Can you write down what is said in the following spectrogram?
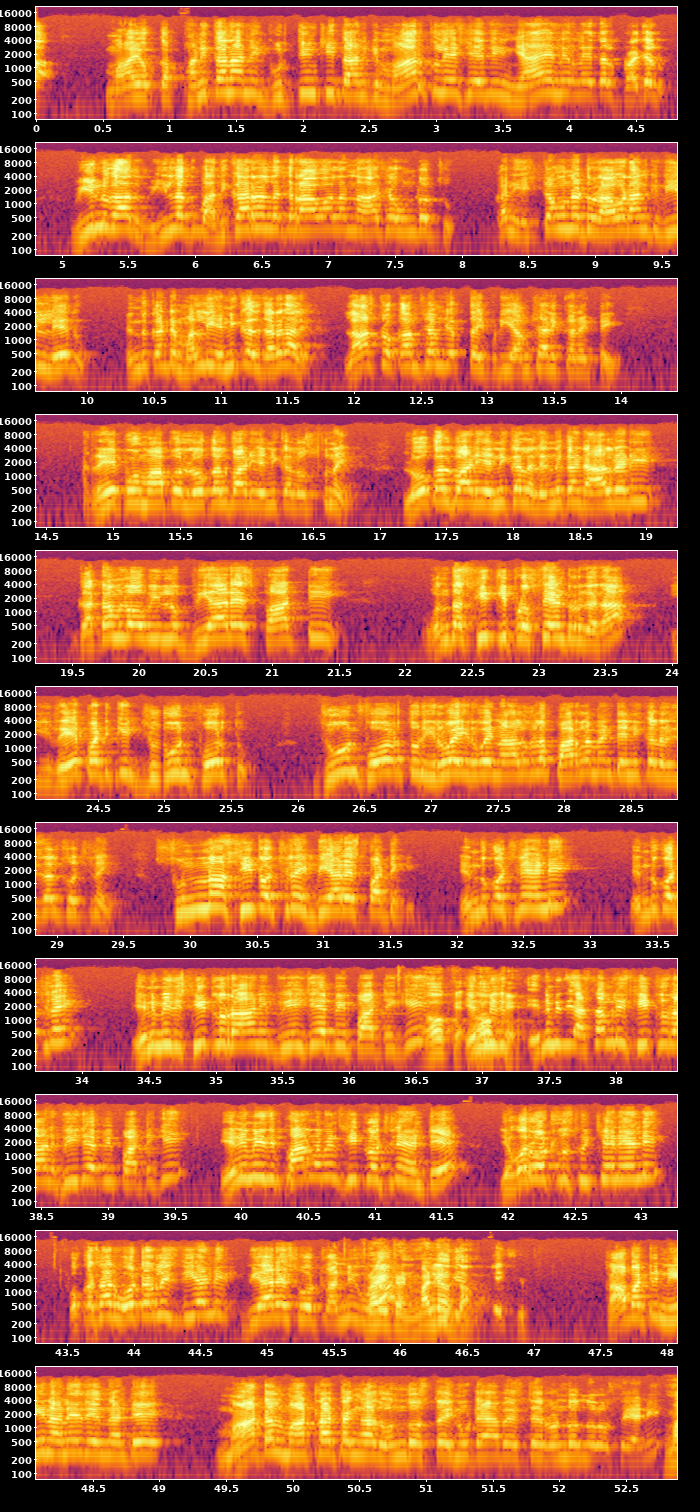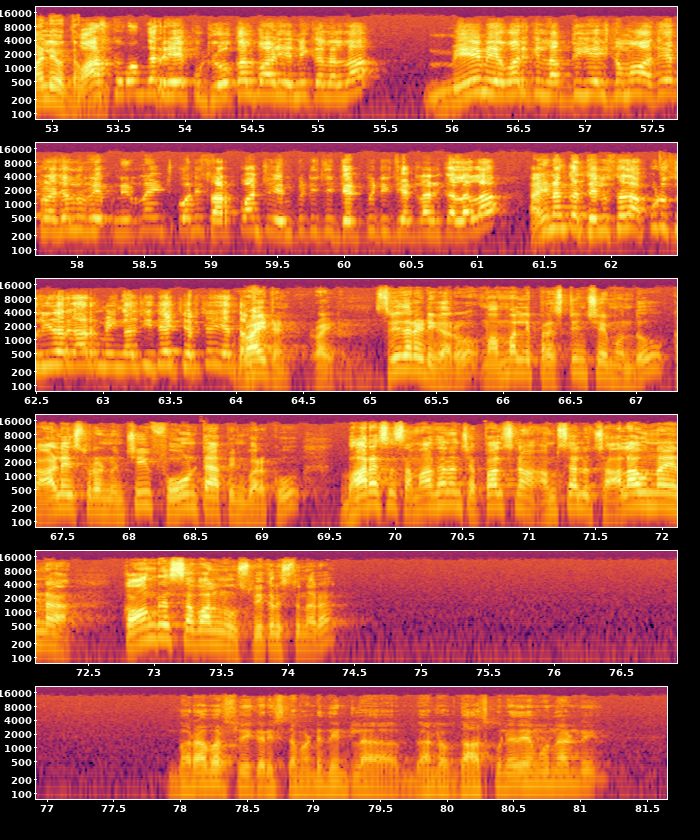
మా యొక్క పనితనాన్ని గుర్తించి దానికి మార్కులు వేసేది న్యాయ నిర్ణేతలు ప్రజలు. వీళ్ళు కాదు వీళ్ళకు అధికారంలోకి రావాలన్న ఆశ ఉండొచ్చు. కానీ ఇష్టం ఉన్నట్టు రావడానికి వీలు లేదు. ఎందుకంటే మళ్ళీ ఎన్నికలు జరగాలి. లాస్ట్ ఒక అంశం చెప్తా ఇప్పుడు ఈ అంశానికి కనెక్ట్ అయ్యి. రేపో మాపో లోకల్ బాడీ ఎన్నికలు వస్తున్నాయి. లోకల్ బాడీ ఎన్నికలు ఎందుకంటే ఆల్రెడీ గతంలో వీళ్ళు బీఆర్ఎస్ పార్టీ వంద సీట్లు ఇప్పుడు వస్తాయి అంటారు కదా. ఈ రేపటికి జూన్ ఫోర్త్. జూన్ ఫోర్త్ ఇరవై ఇరవై నాలుగులో పార్లమెంట్ ఎన్నికల రిజల్ట్స్ వచ్చినాయి. సున్నా సీట్ వచ్చినాయి బీఆర్ఎస్ పార్టీకి. ఎందుకు వచ్చినాయండి? ఎందుకు వచ్చినాయి? ఎనిమిది సీట్లు రాని బీజేపీ పార్టీకి ఎనిమిది. ఎనిమిది అసెంబ్లీ సీట్లు రాని బీజేపీ పార్టీకి ఎనిమిది పార్లమెంట్ సీట్లు వచ్చినాయంటే ఎవరు ఓట్లు స్విచ్ అయినాయండి? ఒకసారి ఓటర్ లిస్ట్ తీయండి. బీఆర్ఎస్ ఓట్లు అన్ని. కాబట్టి నేను అనేది ఏంటంటే మాటలు మాట్లాడటం కాదు వంద వస్తాయి నూట యాభై వస్తాయి రెండు వందలు వస్తాయని వాస్తవంగా రేపు లోకల్ బాడీ ఎన్నికలల్లో మేము ఎవరికి లబ్ధి చేసినామో అదే ప్రజలు రేపు నిర్ణయించుకొని సర్పంచ్ ఎంపీటీసీ జడ్పీటీసీ ఎట్లా ఎన్నికలల్లో అయినాక తెలుస్తుంది. అప్పుడు శ్రీధర్ గారు మేము కలిసి ఇదే చర్చ చేద్దాం. రైట్ అండి రైట్ శ్రీధర్ రెడ్డి గారు మమ్మల్ని ప్రశ్నించే ముందు కాళేశ్వరం నుంచి ఫోన్ ట్యాపింగ్ వరకు భారత సమాధానం చెప్పాల్సిన అంశాలు చాలా ఉన్నాయన్న కాంగ్రెస్ సవాల్ను స్వీకరిస్తున్నారా? బరాబర్ స్వీకరిస్తామండి. దీంట్లో దాంట్లో దాచుకునేది ఏముందండి?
